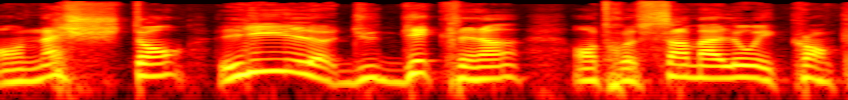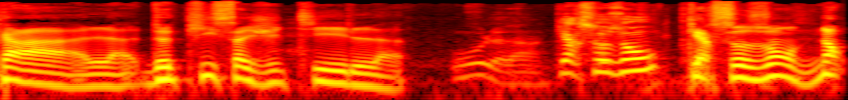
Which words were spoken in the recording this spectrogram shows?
en achetant l'île du Guéclin entre Saint-Malo et Cancale. De qui s'agit-il? Kersozon? Kersozon, non.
